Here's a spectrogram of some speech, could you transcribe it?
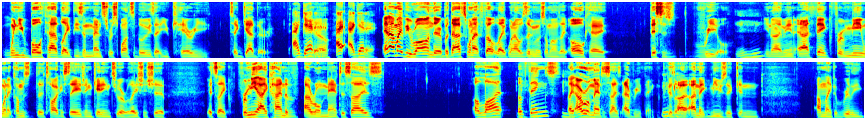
when you both have like these immense responsibilities that you carry together. I get it. know? I, I get it. And I might be wrong there, but that's when I felt like when I was living with someone, I was like, oh, okay, this is real. Mm-hmm. You know what I mean? And I think for me, when it comes to the talking stage and getting to a relationship, it's like for me, I kind of I romanticize a lot of things. Mm-hmm. Like I romanticize everything because I, I make music and I'm like a really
